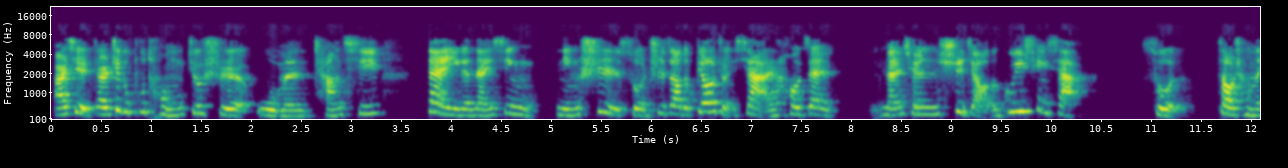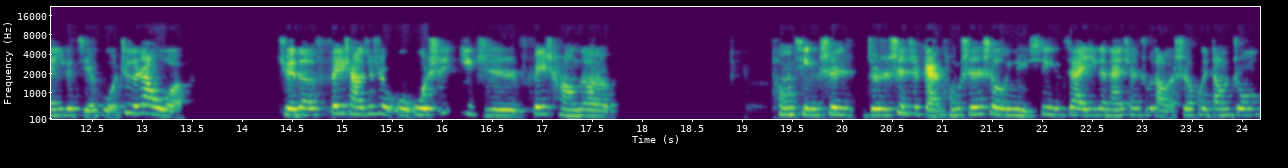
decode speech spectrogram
而且而这个不同，就是我们长期。在一个男性凝视所制造的标准下，然后在男权视角的规训下所造成的一个结果，这个让我觉得非常，就是我我是一直非常的同情，甚就是甚至感同身受女性在一个男权主导的社会当中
